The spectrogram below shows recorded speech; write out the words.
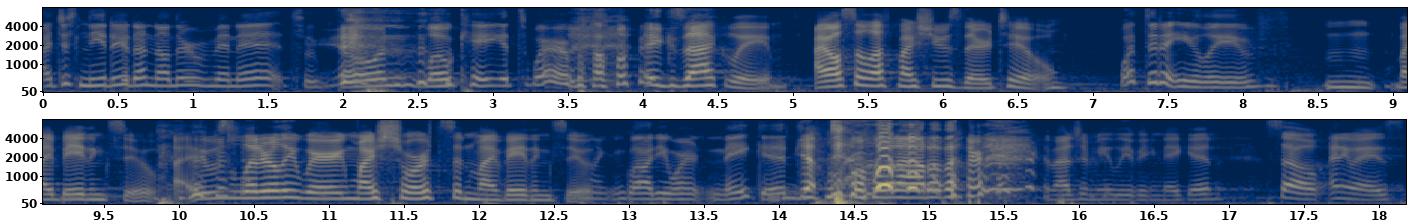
I just needed another minute to go and locate its whereabouts. exactly. I also left my shoes there too. What didn't you leave? Mm, my bathing suit. I was literally wearing my shorts and my bathing suit. Like, I'm glad you weren't naked. Yep. Pulling out of there. Imagine me leaving naked. So, anyways,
